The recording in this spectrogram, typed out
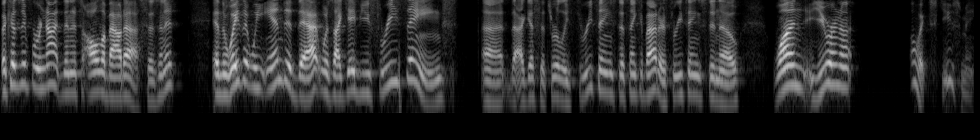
Because if we're not, then it's all about us, isn't it? And the way that we ended that was I gave you three things. Uh, I guess it's really three things to think about or three things to know. One, you are not. Oh, excuse me.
